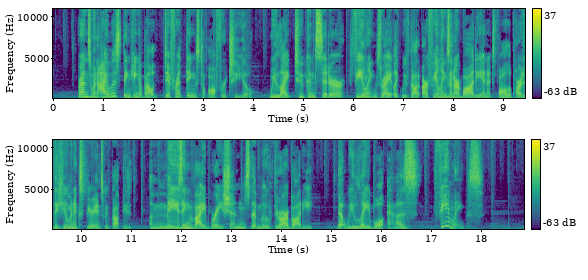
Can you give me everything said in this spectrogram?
friends, when I was thinking about different things to offer to you, we like to consider feelings, right? Like we've got our feelings in our body and it's all a part of the human experience. We've got these amazing vibrations that move through our body that we label as feelings.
